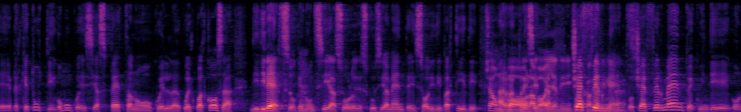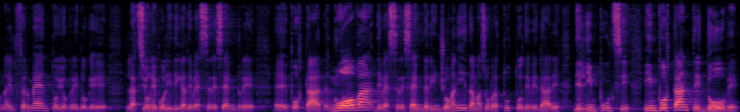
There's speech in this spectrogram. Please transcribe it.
eh, perché tutti comunque si aspettano quel, quel, qualcosa di diverso che mm. non sia solo ed esclusivamente i soliti partiti c'è un a rappresentare. C'è fermento, c'è fermento e quindi con il fermento io credo che l'azione politica deve essere sempre eh, portata nuova, deve essere sempre ringiovanita, ma soprattutto deve dare degli impulsi importanti dove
